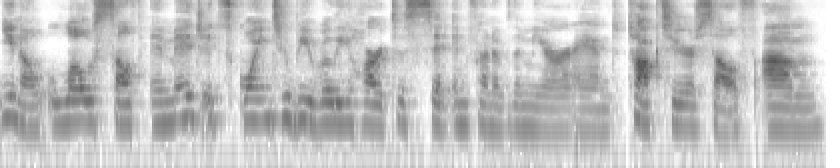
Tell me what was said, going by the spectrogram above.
you know, low self image, it's going to be really hard to sit in front of the mirror and talk to yourself. Um,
